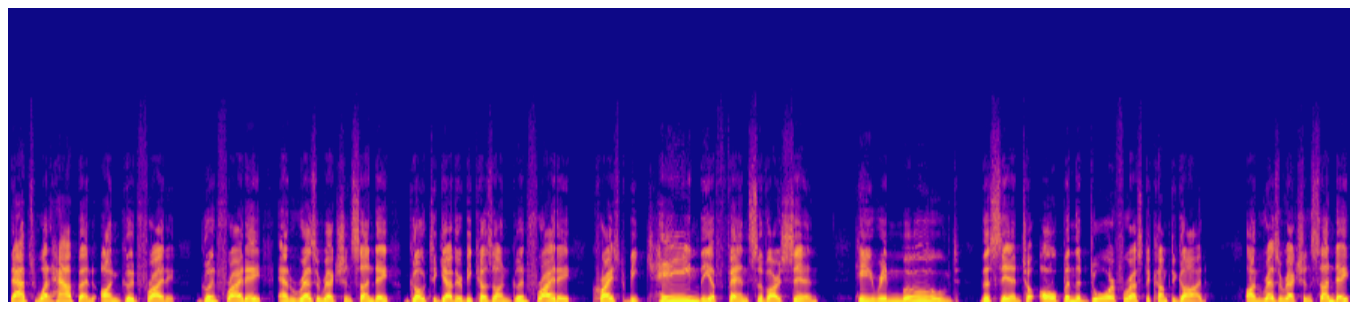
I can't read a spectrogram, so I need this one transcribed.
That's what happened on Good Friday. Good Friday and Resurrection Sunday go together because on Good Friday, Christ became the offense of our sin. He removed the sin to open the door for us to come to God. On Resurrection Sunday,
